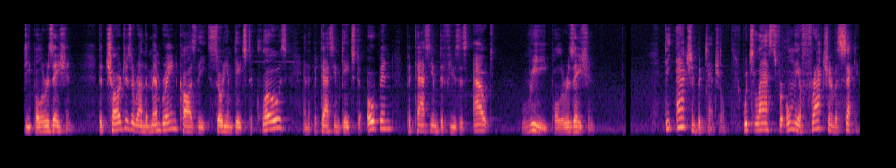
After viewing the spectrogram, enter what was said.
depolarization. The charges around the membrane cause the sodium gates to close and the potassium gates to open. Potassium diffuses out, repolarization. The action potential, which lasts for only a fraction of a second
